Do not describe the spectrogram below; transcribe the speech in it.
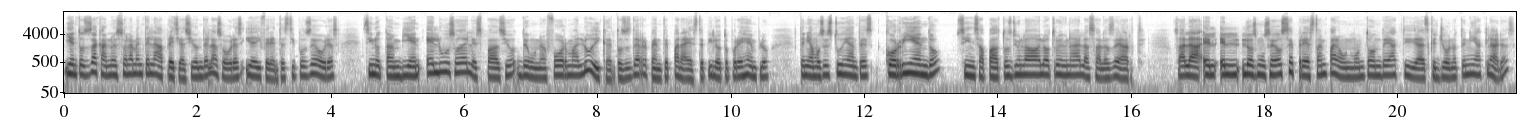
Y entonces acá no es solamente la apreciación de las obras y de diferentes tipos de obras, sino también el uso del espacio de una forma lúdica. Entonces de repente para este piloto, por ejemplo, teníamos estudiantes corriendo sin zapatos de un lado al otro de una de las salas de arte o sea, los museos se prestan para un montón de actividades que yo no tenía claras,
